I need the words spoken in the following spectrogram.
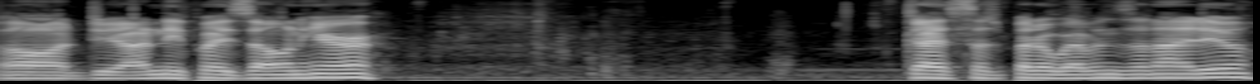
Oh, dude, I need to play zone here. Guys, such better weapons than I do.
